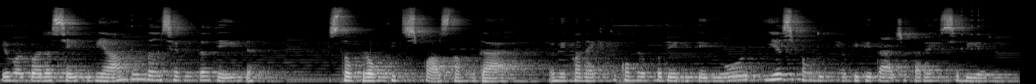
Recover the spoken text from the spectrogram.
Eu agora aceito minha abundância verdadeira. Estou pronta e disposta a mudar. Eu me conecto com meu poder interior e expando minha habilidade para receber.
